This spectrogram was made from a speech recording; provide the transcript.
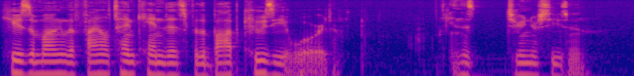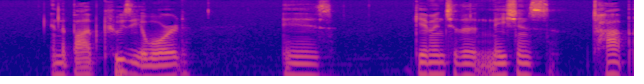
he was among the final 10 candidates for the bob cousy award in his junior season. And the Bob Cousy Award is given to the nation's top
